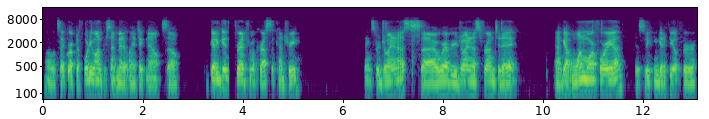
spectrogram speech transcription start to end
Well, looks like we're up to 41% Mid-Atlantic now, so we've got a good spread from across the country. Thanks for joining us, uh, wherever you're joining us from today. I've got one more for you, just so you can get a feel for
